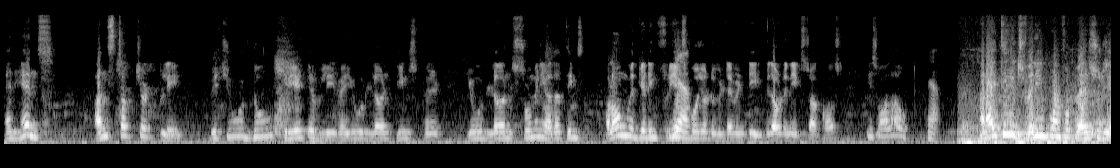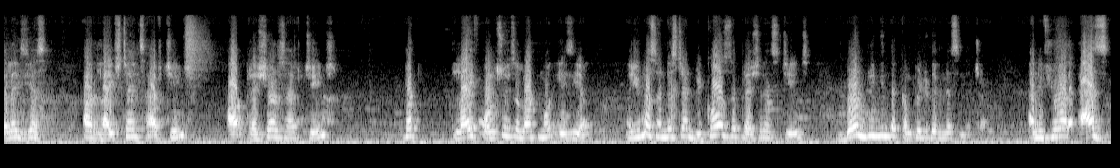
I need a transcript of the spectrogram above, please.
and hence unstructured play, which you would do creatively, where you would learn team spirit, you would learn so many other things, along with getting free Yeah. exposure to vitamin D without any extra cost, is all out. Yeah. And I think it's very important for parents to realize yes, our lifestyles have changed, our pressures have changed, but life also is a lot more easier. Now you must understand because the pressure has changed, don't bring in the competitiveness in the child. And if you are as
